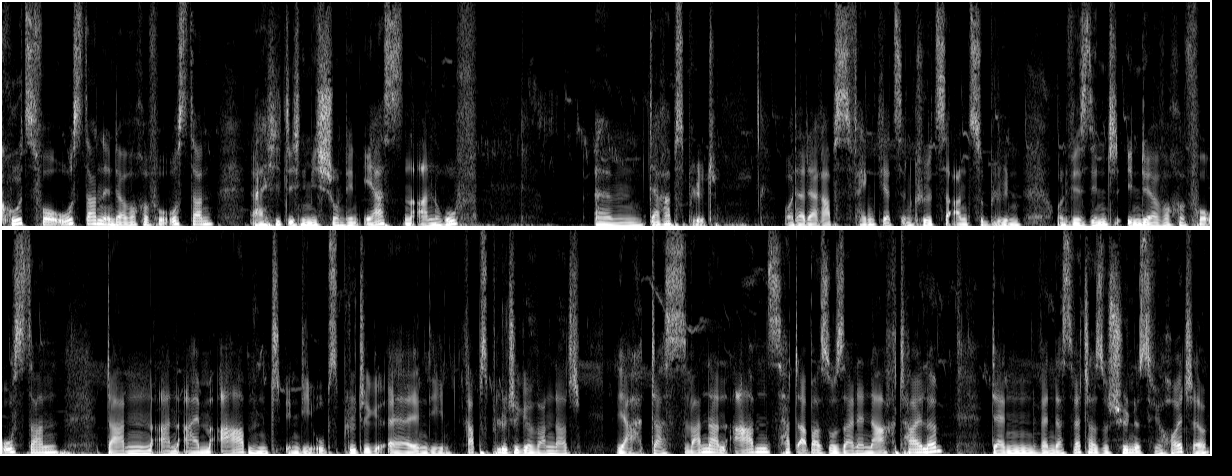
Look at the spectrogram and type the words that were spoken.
kurz vor Ostern, in der Woche vor Ostern, erhielt ich nämlich schon den ersten Anruf, ähm, der Raps blüht. Oder der Raps fängt jetzt in Kürze an zu blühen. Und wir sind in der Woche vor Ostern dann an einem Abend in die Obstblüte, äh, in die Rapsblüte gewandert. Ja, das Wandern abends hat aber so seine Nachteile. Denn wenn das Wetter so schön ist wie heute,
